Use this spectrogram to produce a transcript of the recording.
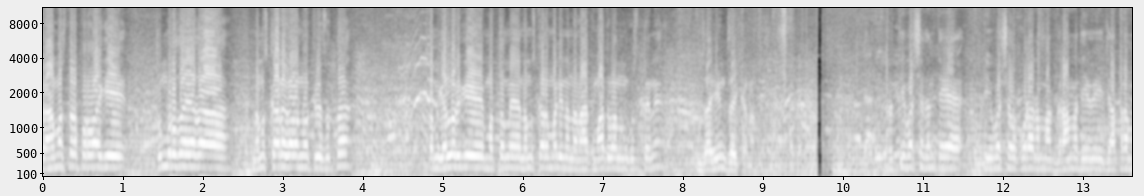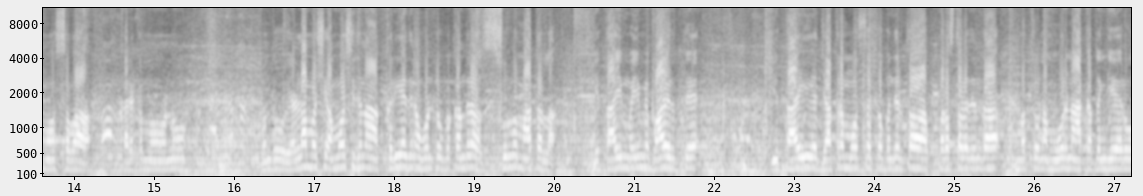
ಗ್ರಾಮಸ್ಥರ ಪರವಾಗಿ ತುಂಬ ಹೃದಯದ ನಮಸ್ಕಾರಗಳನ್ನು ತಿಳಿಸುತ್ತಾ ತಮಗೆಲ್ಲರಿಗೆ ಮತ್ತೊಮ್ಮೆ ನಮಸ್ಕಾರ ಮಾಡಿ ನನ್ನ ನಾಲ್ಕು ಮಾತುಗಳನ್ನು ಮುಗಿಸುತ್ತೇನೆ. ಜೈ ಹಿಂದ್, ಜೈ ಕನ್ನಡ. ಪ್ರತಿ ವರ್ಷದಂತೆ ಈ ವರ್ಷವೂ ಕೂಡ ನಮ್ಮ ಗ್ರಾಮದೇವಿ ಜಾತ್ರಾ ಮಹೋತ್ಸವ ಕಾರ್ಯಕ್ರಮವನ್ನು ಒಂದು ಎಳ್ಳಮಾಸಿ ಅಮಾವಾಸ್ಯ ದಿನ, ಕರಿಯ ದಿನ ಹೊಂಟೋಗ್ಬೇಕಂದ್ರೆ ಸುಲಭ ಮಾತಲ್ಲ. ಈ ತಾಯಿ ಮಹಿಮೆ ಭಾಳ ಇರುತ್ತೆ. ಈ ತಾಯಿಯ ಜಾತ್ರಾ ಮಹೋತ್ಸವಕ್ಕೆ ಬಂದಿರ್ತ ಪರಸ್ಥಳದಿಂದ ಮತ್ತು ನಮ್ಮ ಊರಿನ ಅಕ್ಕ ತಂಗಿಯರು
